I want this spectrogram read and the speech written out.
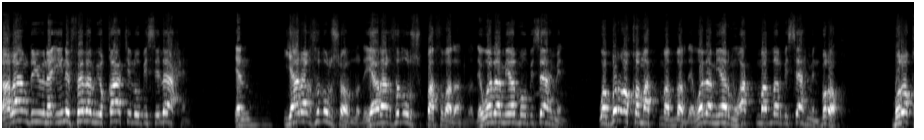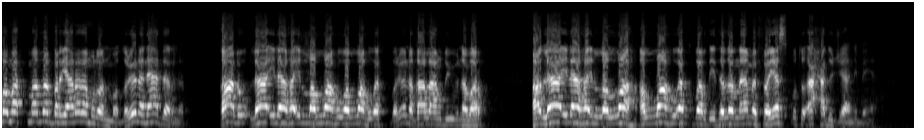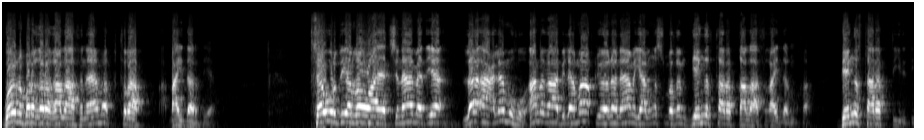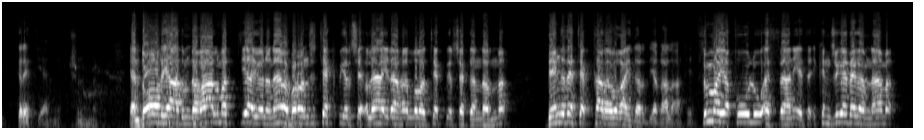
Galaň düýbüne inip felem ýukatilu bi silahin. Ýani ýaragsyz urşarlar, ýaragsyz urşup basyp alarlar. De welem ýermu bi sehmin. We bir okam atmazlar de. Welem ýermu atmazlar bi sehmin bir ok. Bir okam atmazlar, bir ýaragam ulanmazlar. Ýöne näderler? Galu la ilaha illallahu wallahu ekber. Ýöne galaň düýbüne baryp la ilaha illallah allahu ekber diýseler näme fe yeskutu ahadu janibehe. Göni bir gyra galasy näme pytrap gaýdar diýer. Sawr diýen rowaýatçy näme diýýär? La a'lemuhu, anyga bilemak, ýöne näme, ýalňyşmasam, deňiz tarap galasy gaýdarmyka? Deňiz tarap diýdi diýip pikir etýän diýip düşündim men. Ýani doly ýadymda galmady diýýär, ýöne näme, birinji tekbir çek, la ilahe illallah tekbir çekenlerinde, deňiz etek taraby gaýdar diýýär galasy. Summa ýekulu es-saniyete, ikinji gezegem näme,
